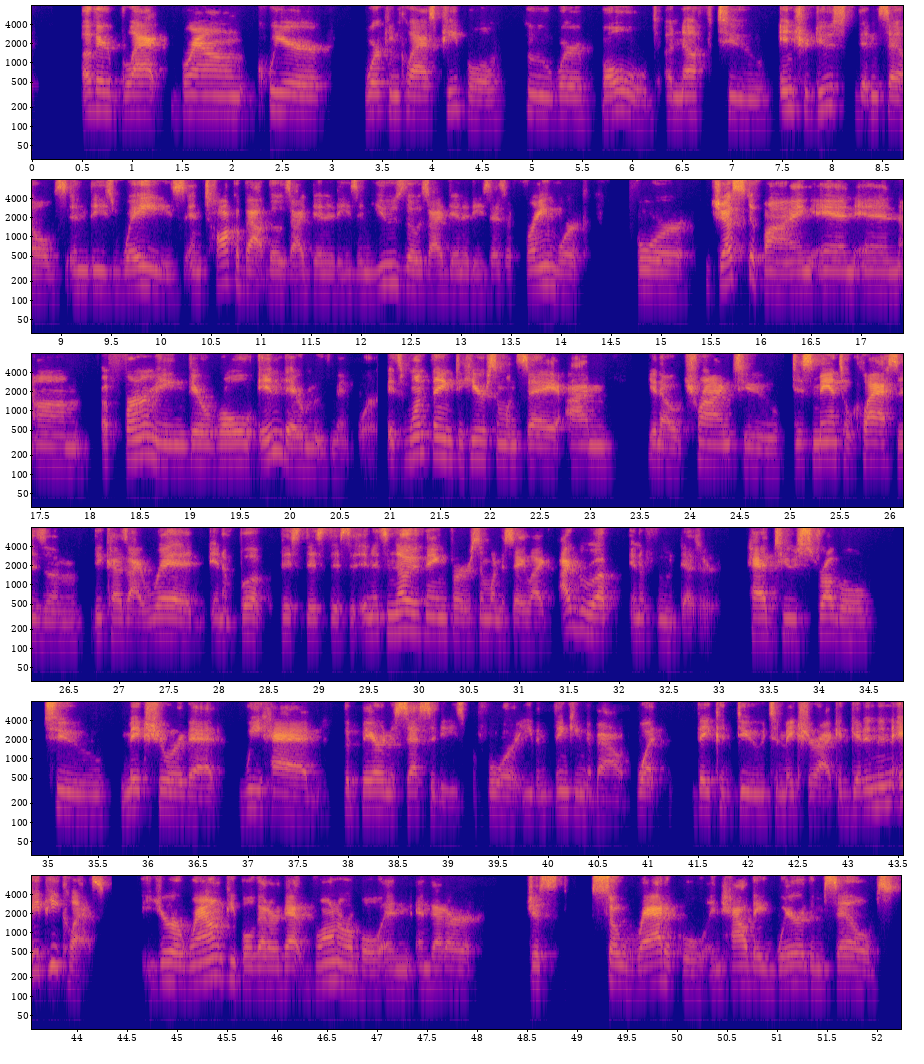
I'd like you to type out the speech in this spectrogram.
other black brown queer working class people who were bold enough to introduce themselves in these ways and talk about those identities and use those identities as a framework for justifying and and um, affirming their role in their movement work. It's one thing to hear someone say, "I'm." You know, trying to dismantle classism because I read in a book this, this, this. And it's another thing for someone to say, like, I grew up in a food desert, had to struggle to make sure that we had the bare necessities before even thinking about what they could do to make sure I could get in an AP class. You're around people that are that vulnerable and and that are just so radical in how they wear themselves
